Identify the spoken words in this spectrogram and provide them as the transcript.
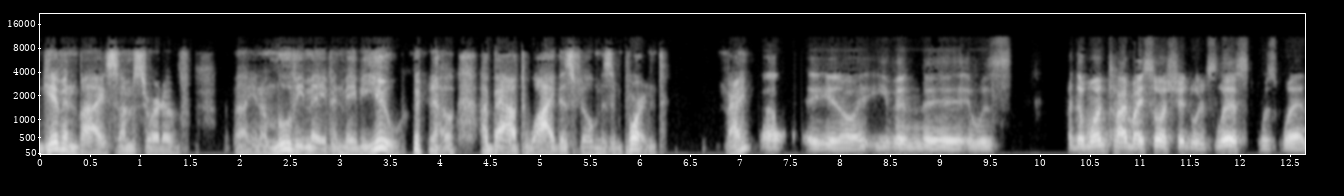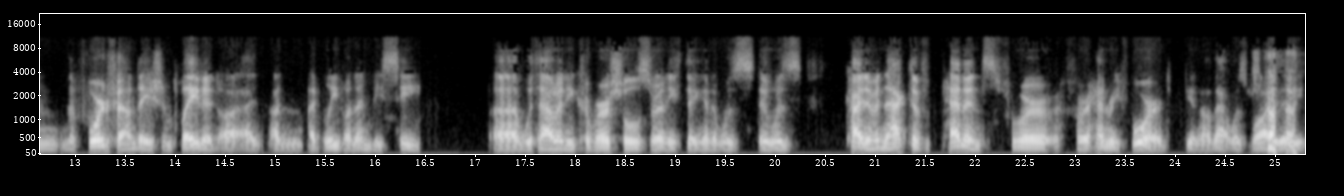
given by some sort of uh, you know movie maven maybe you you know about why this film is important right? Well you know even it was the one time i saw schindler's list was when the ford foundation played it uh, on i believe on nbc uh, without any commercials or anything and it was it was kind of an act of penance for for Henry Ford. You know, that was why they,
